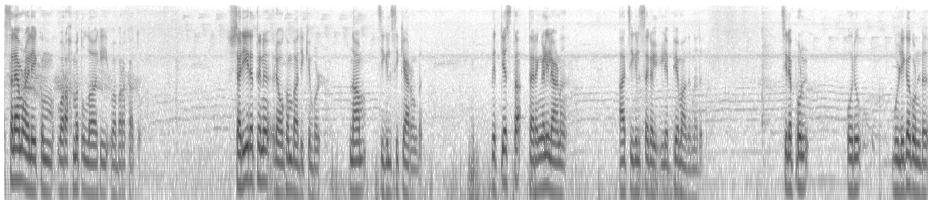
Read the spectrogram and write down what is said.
അസ്സലാമു അലൈക്കും വറഹ്മത്തുള്ളാഹി വബർക്കാത്തു ശരീരത്തിന് രോഗം ബാധിക്കുമ്പോൾ നാം ചികിത്സിക്കാറുണ്ട്. വ്യത്യസ്ത തരങ്ങളിലാണ് ആ ചികിത്സകൾ ലഭ്യമാകുന്നത്. ചിലപ്പോൾ ഒരു ഗുളിക കൊണ്ട്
